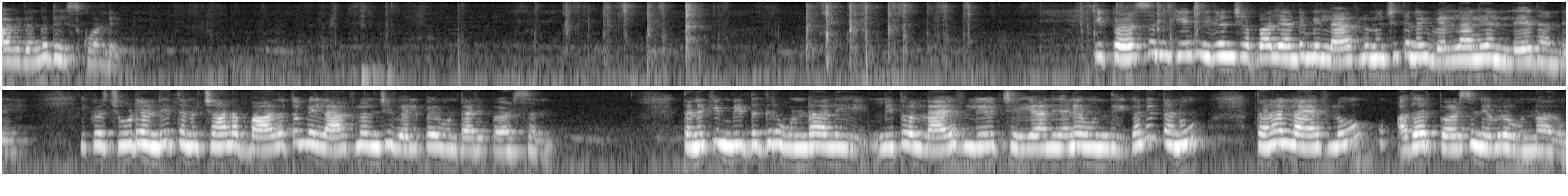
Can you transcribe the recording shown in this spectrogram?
ఆ విధంగా తీసుకోండి. ఈ పర్సన్కి నిజం చెప్పాలి అంటే మీ లైఫ్లో నుంచి తనకి వెళ్ళాలి అని లేదండి. ఇక్కడ చూడండి తను చాలా బాధతో మీ లైఫ్లో నుంచి వెళ్ళిపోయి ఉంటారు ఈ పర్సన్. తనకి మీ దగ్గర ఉండాలి మీతో లైఫ్ లీడ్ చేయాలి అనే ఉంది. కానీ తను తన లైఫ్లో అదర్ పర్సన్ ఎవరో ఉన్నారు.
